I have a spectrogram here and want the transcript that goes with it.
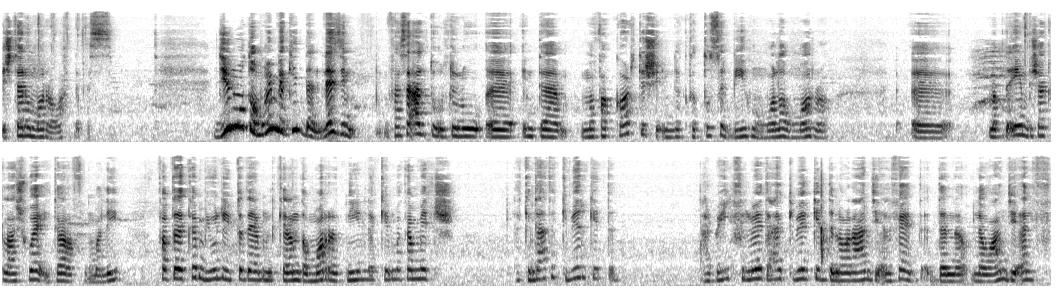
اشتروا مرة واحدة بس. دي نقطة مهمة جدا. لازم فسألته قلت له آه أنت ما فكرتش إنك تتصل بيهم ولو مرة؟ آه مبدئيا بشكل عشوائي تعرف هما ليه؟ فابتدى كان بيقول لي ابتدى يعمل الكلام ده مرة اتنين لكن ما كملش. لكن ده عدد كبير جدا. 40% ده عدد كبير جدا. لو أنا عندي ألفات ده- أنا لو عندي ألف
